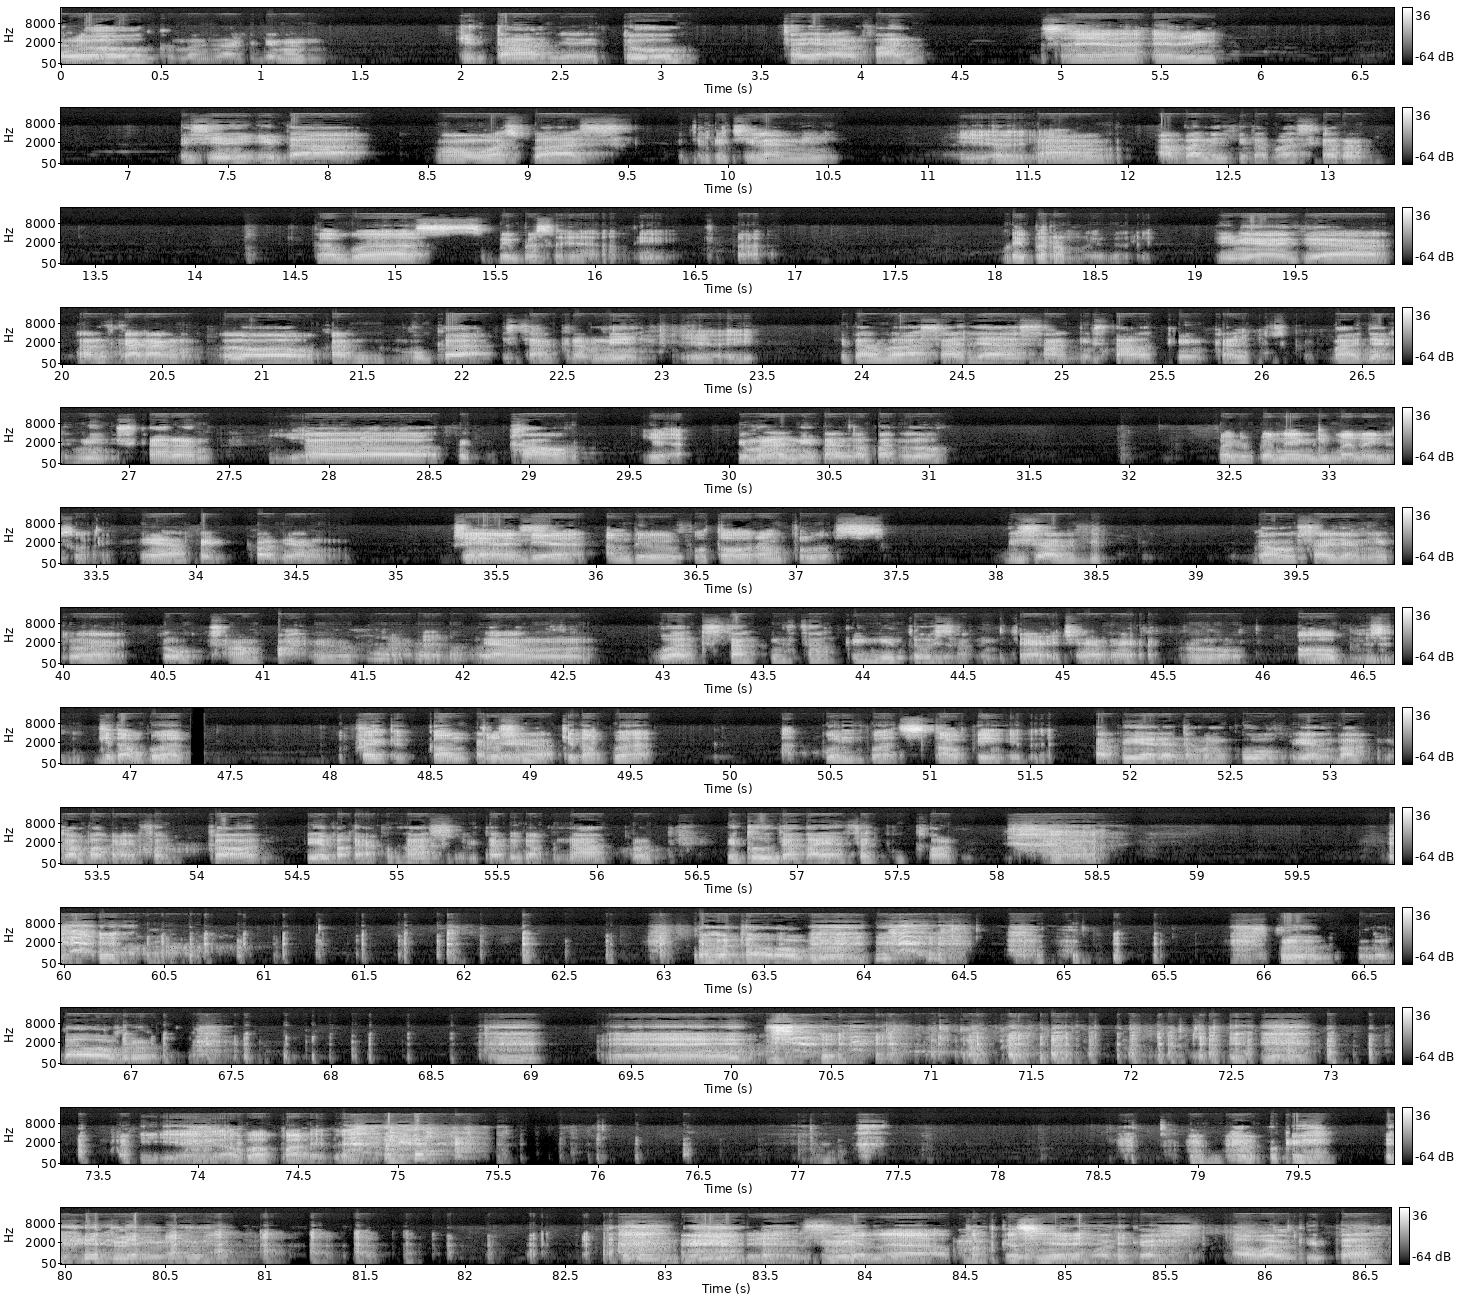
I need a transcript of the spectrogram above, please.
Halo, kembali lagi dengan kita yaitu saya Elvan. Saya Harry. Di sini kita mau bahas-bahas kecil-kecilan nih Iya, iya. tentang apa nih kita bahas sekarang? Kita bahas bebas saja nanti kita melebar melebar. Ini aja kan sekarang lo kan buka Instagram nih. Iya, iya. Kita bahas aja stalking stalking kan banyak nih sekarang Iya. fake account. Iya. Gimana nih tanggapan lo? Spider-Man yang gimana ini soalnya? Ya fake account yang Saya Ya, dia ambil foto orang terus bisa gak usah yang itu lah itu sampah itu yang buat stalking stalking gitu stalking cewek-cewek bro oh kita buat fake account terus Iya. kita buat akun buat stalking gitu. tapi ada temenku yang nggak pakai fake account dia pakai akun asli tapi nggak pernah upload itu udah kayak fake account nggak ketawa bro? Bro nggak ketawa bro? Eh, Iya, nggak apa-apa itu. oke itu dulu. Sekian podcastnya. podcast awal kita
